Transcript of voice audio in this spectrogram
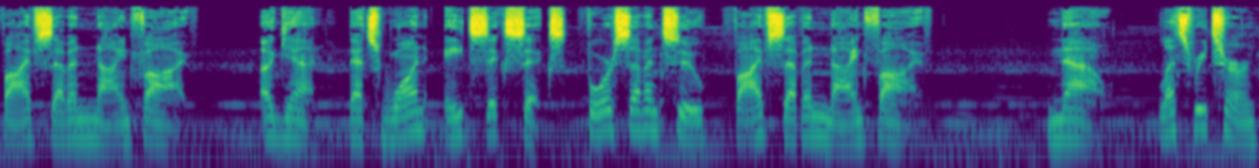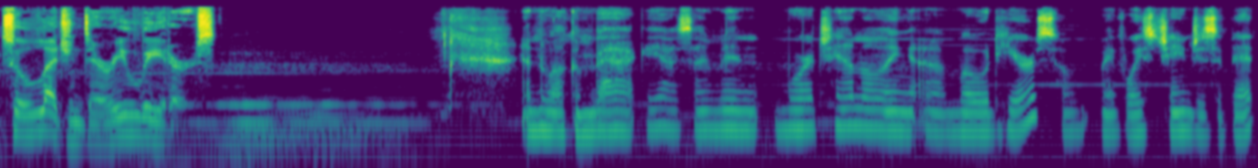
5795. Again, that's 1 866 472 5795. Now, let's return to Legendary Leaders. And welcome back. Yes, I'm in more channeling uh, mode here, so my voice changes a bit.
